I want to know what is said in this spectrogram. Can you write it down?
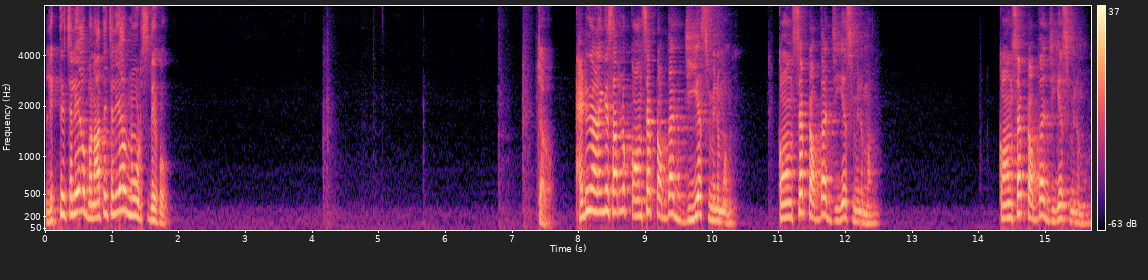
लिखते चले जाओ बनाते चले जाओ नोट्स देखो। चलो हेडिंग डालेंगे सर लोग concept of the GS minimum concept of the GS minimum concept of the GS minimum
